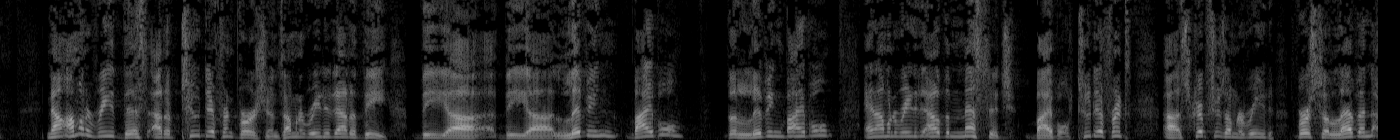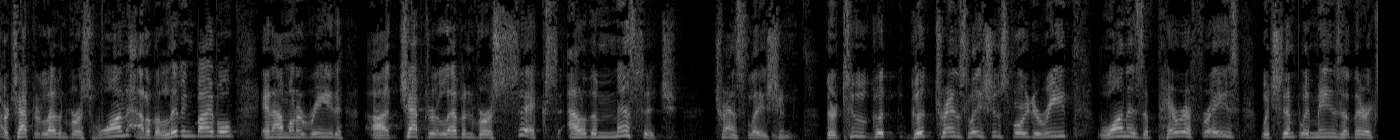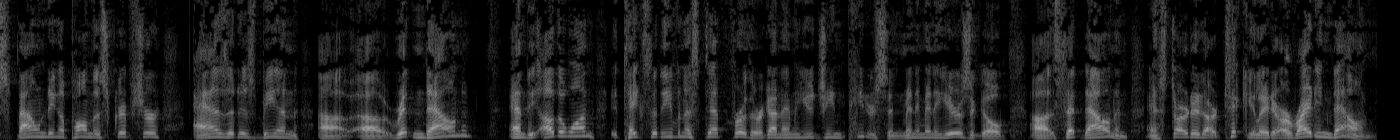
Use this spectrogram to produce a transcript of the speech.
Now I'm going to read this out of two different versions. I'm going to read it out of the the uh, the uh, Living Bible, the Living Bible, and I'm going to read it out of the Message Bible. Two different uh, scriptures. I'm going to read verse 11 or chapter 11, verse 1 out of the Living Bible, and I'm going to read uh, chapter 11, verse 6 out of the Message translation. There are two good good translations for you to read. One is a paraphrase, which simply means that they're expounding upon the scripture as it is being uh, uh written down. And the other one, it takes it even a step further. A guy named Eugene Peterson, many, many years ago, uh, sat down and, and started articulating or writing down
